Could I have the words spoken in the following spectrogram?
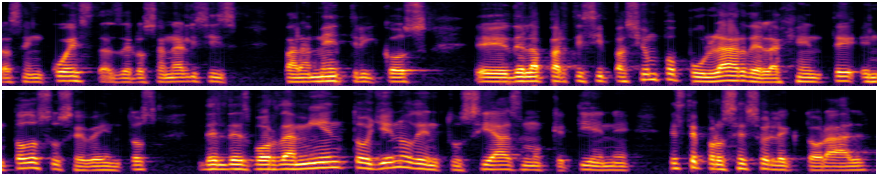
las encuestas, de los análisis paramétricos, eh, de la participación popular de la gente en todos sus eventos, del desbordamiento lleno de entusiasmo que tiene este proceso electoral,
